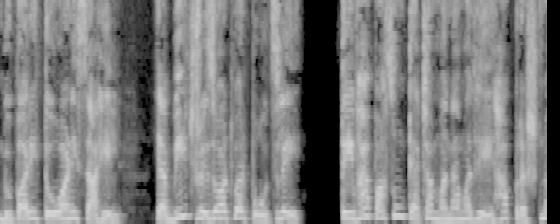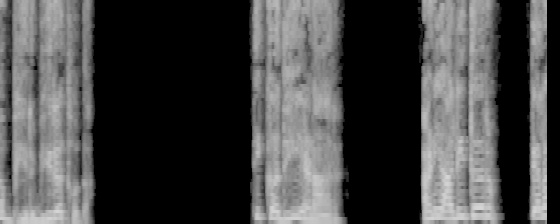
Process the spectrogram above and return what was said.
दुपारी तो आणि साहिल या बीच रिसॉर्टवर पोहोचले तेव्हापासून त्याच्या मनामध्ये हा प्रश्न भिरभिरत होता. ती कधी येणार? आणि आली तर त्याला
